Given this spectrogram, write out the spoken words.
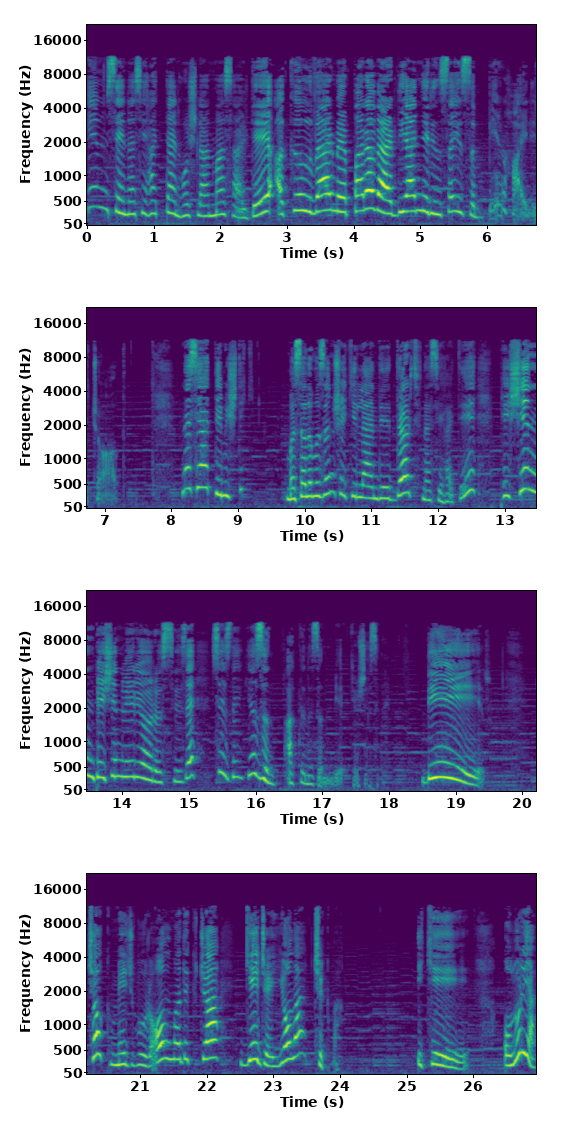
kimse nasihatten hoşlanmaz halde akıl verme, para ver diyenlerin sayısı bir hayli çoğaldı. Nasihat demiştik. Masalımızın şekillendiği dört nasihati peşin peşin veriyoruz size. Siz de yazın aklınızın bir köşesine. Bir, çok mecbur olmadıkça gece yola çıkma. İki, olur ya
